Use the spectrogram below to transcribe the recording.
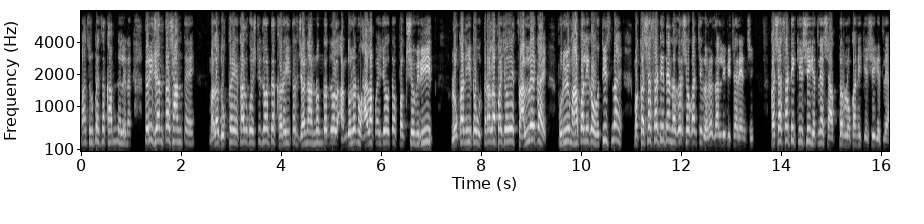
पाच रुपयाचं काम झालं नाही. तरी जनता शांत आहे. मला दुःख एकाच गोष्टीचं वाटतं खरं इतर जन आंदोलन आंदोलन व्हायला पाहिजे होतं. पक्षविरहित लोकांनी इथं उतरायला पाहिजे हे चाललंय काय? पूर्वी महापालिका होतीच नाही. मग कशासाठी त्या नगरसेवकांची घरं झाली बिचाऱ्यांची? कशासाठी केशी घेतल्या? शहात्तर लोकांनी केशी घेतल्या.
